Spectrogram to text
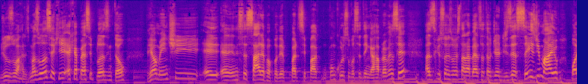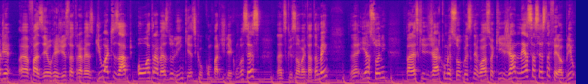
de usuários. Mas o lance aqui é que a PS Plus, então, realmente é, é necessária para poder participar do concurso. Você tem garra para vencer. As inscrições vão estar abertas até o dia 16 de maio. Pode uh, fazer o registro através de WhatsApp ou através do link esse que eu compartilhei com vocês. Na descrição vai estar também. Né? E a Sony parece que já começou com esse negócio aqui já nessa sexta-feira. Abriu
